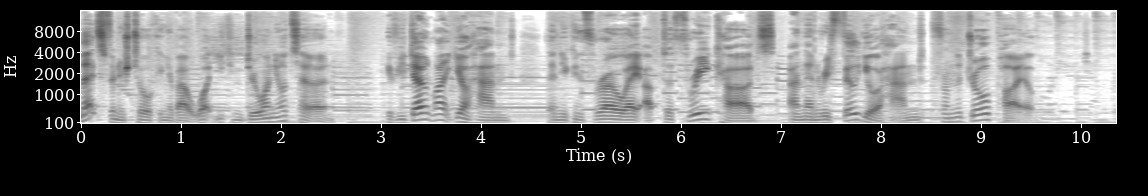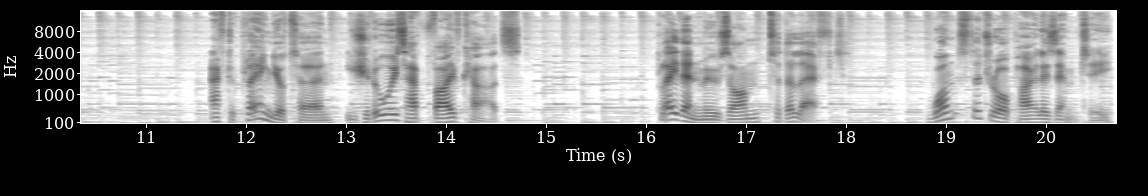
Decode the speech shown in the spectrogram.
Let's finish talking about what you can do on your turn. If you don't like your hand, then you can throw away up to three cards and then refill your hand from the draw pile. After playing your turn, you should always have 5 cards. Play then moves on to the left. Once the draw pile is empty,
